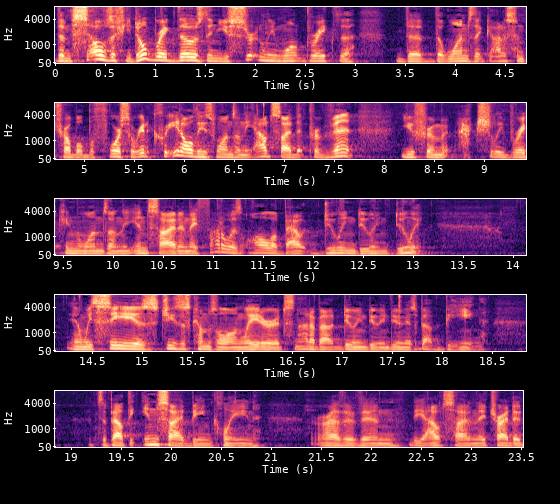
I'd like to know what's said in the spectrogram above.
themselves, if you don't break those, then you certainly won't break the, the, the ones that got us in trouble before. So, we're going to create all these ones on the outside that prevent you from actually breaking the ones on the inside. And they thought it was all about doing, doing, doing. And we see as Jesus comes along later, it's not about doing, doing, doing, it's about being. It's about the inside being clean rather than the outside. And they tried, to,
